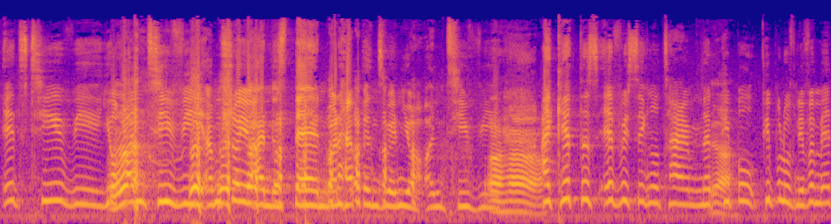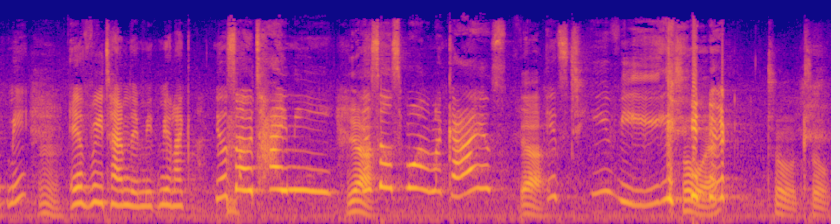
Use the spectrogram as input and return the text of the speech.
It's TV. You're on TV. I'm sure you understand what happens when you're on TV. Uh-huh. I get this every single time that Yeah. people people who've never met me, every time they meet me, like you're so tiny. Yeah. You're so small. I'm like, guys, Yeah. it's TV. True, eh? True, true.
